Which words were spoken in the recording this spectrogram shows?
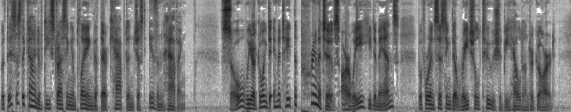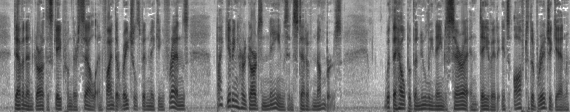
But this is the kind of de-stressing and playing that their captain just isn't having. So we are going to imitate the primitives, are we? he demands, before insisting that Rachel too should be held under guard. Devon and Garth escape from their cell and find that Rachel's been making friends by giving her guards names instead of numbers. With the help of the newly named Sarah and David, it's off to the bridge again,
